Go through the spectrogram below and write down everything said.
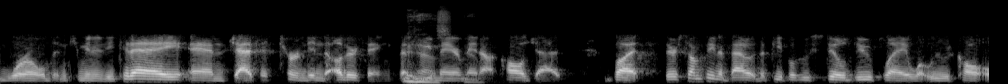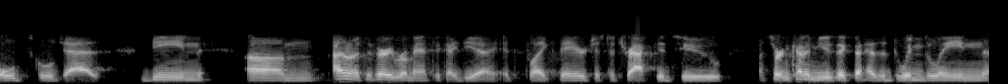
world and community today, and jazz has turned into other things that It you has, may or may yeah. not call jazz. But there's something about the people who still do play what we would call old school jazz being um I don't know, it's a very romantic idea. It's like they're just attracted to a certain kind of music that has a dwindling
